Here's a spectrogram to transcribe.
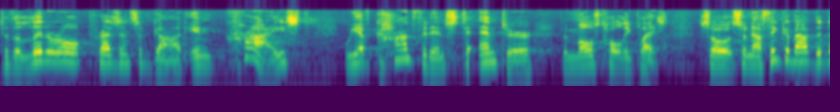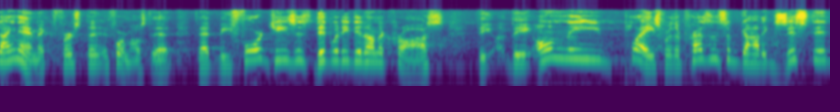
to the literal presence of God. In Christ, we have confidence to enter the most holy place. So, so now think about the dynamic, first and foremost, that, that before Jesus did what he did on the cross, the, the only place where the presence of God existed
